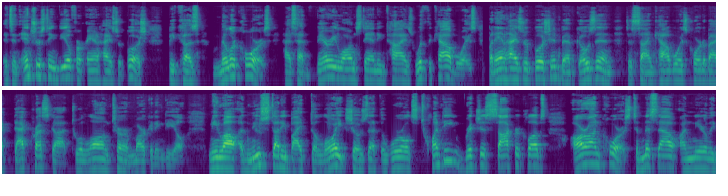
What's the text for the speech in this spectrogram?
It's an interesting deal for Anheuser-Busch because Miller Coors has had very long standing ties with the Cowboys, but Anheuser-Busch InBev goes in to sign Cowboys quarterback Dak Prescott to a long term marketing deal. Meanwhile, a new study by Deloitte shows that the world's 20 richest soccer clubs are on course to miss out on nearly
